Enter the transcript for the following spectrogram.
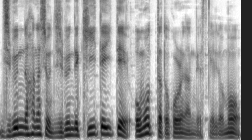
自分の話を自分で聞いていて思ったところなんですけれども、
